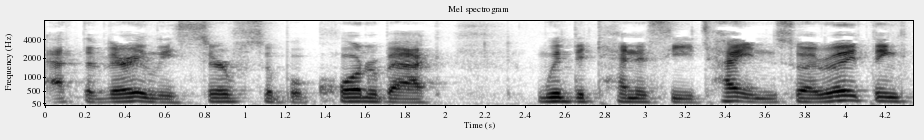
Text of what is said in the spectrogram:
at the very least, serviceable quarterback with the Tennessee Titans. So I really think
